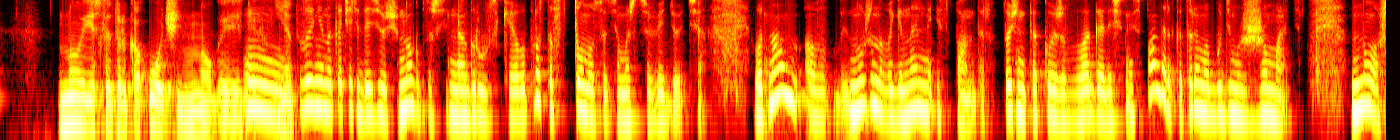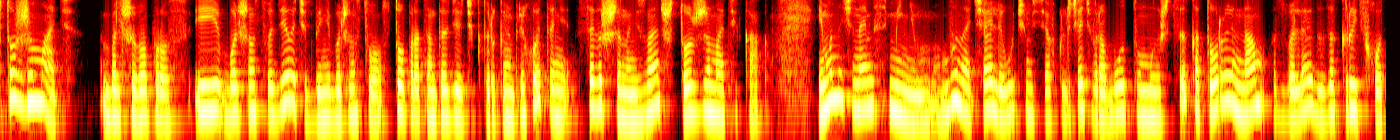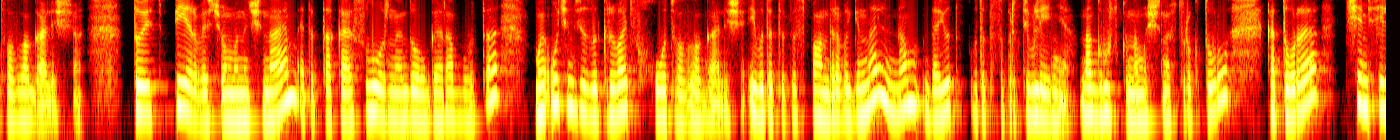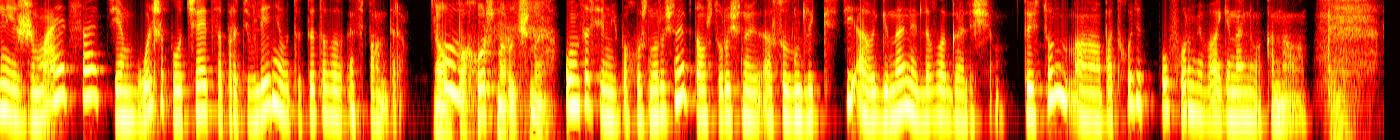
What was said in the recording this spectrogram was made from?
Ну, если только очень много этих. Нет, вы не накачаете здесь очень много, потому что есть нагрузки. Вы просто в тонус эти мышцы ведете. Вот нам э, нужен вагинальный эспандер. Точно такой же влагалищный эспандер, который мы будем сжимать. Но что сжимать? Большой вопрос. И большинство девочек, да не большинство, 100% девочек, которые ко мне приходят, они совершенно не знают, что сжимать и как. И мы начинаем с минимума. Мы вначале учимся включать в работу мышцы, которые нам позволяют закрыть вход во влагалище. То есть первое, с чего мы начинаем, это такая сложная, долгая работа. Мы учимся закрывать вход во влагалище. И вот этот эспандер вагинальный нам дает вот это сопротивление, нагрузку на мышечную структуру, которая чем сильнее сжимается, тем больше получает сопротивление вот от этого эспандера. А он Ну, похож на ручной? Он совсем не похож на ручной, потому что ручной создан для кисти, а вагинальный для влагалища. То есть он а, подходит по форме вагинального канала.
